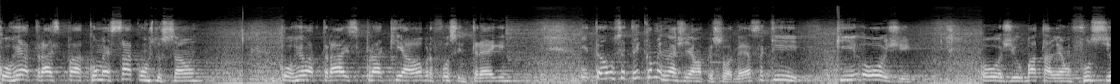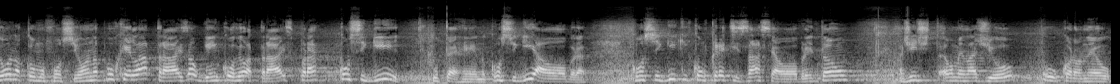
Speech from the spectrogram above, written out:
correr atrás para começar a construção, correu atrás para que a obra fosse entregue. Então você tem que homenagear uma pessoa dessa que, que hoje Hoje o batalhão funciona como funciona porque lá atrás alguém correu atrás para conseguir o terreno, conseguir a obra, conseguir que concretizasse a obra. Então a gente homenageou o coronel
